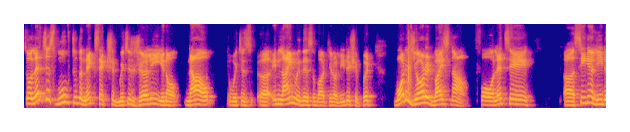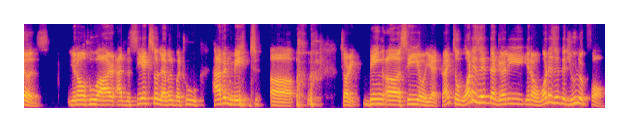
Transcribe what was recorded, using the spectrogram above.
so let's just move to the next section, which is really, you know, now which is uh, in line with this about you know leadership. But what is your advice now for let's say uh, senior leaders, you know, who are at the CXO level but who haven't made uh, sorry being a ceo yet right so what is it that really you know what is it that you look for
